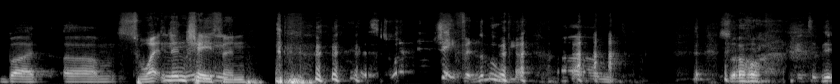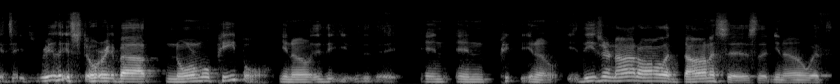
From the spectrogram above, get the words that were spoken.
But um sweating and really, chafing. Sweating and chafing the movie. Um, so it's, it's, it's really a story about normal people you know in in you know these are not all adonises that you know with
